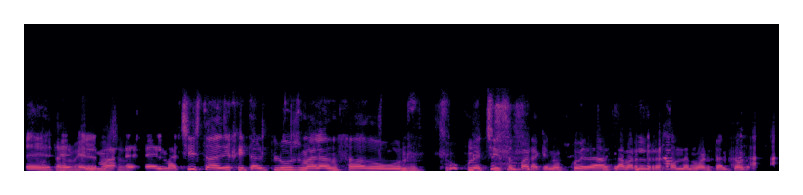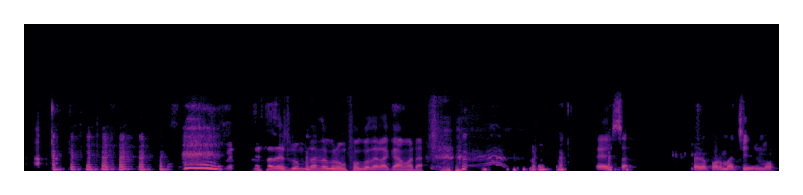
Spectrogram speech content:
Eh, el, qué ma- pasó. el machista de Digital Plus me ha lanzado un, un hechizo para que no pueda clavarle el rejón de muerte al toro. Me está deslumbrando con un foco de la cámara. Esa- pero por machismo.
